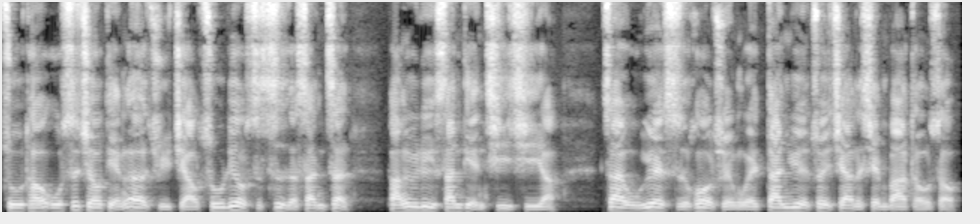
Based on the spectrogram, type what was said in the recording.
主投五十九点二局，缴出六十四的三振，防御率三点七七啊！在五月时获选为单月最佳的先发投手。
